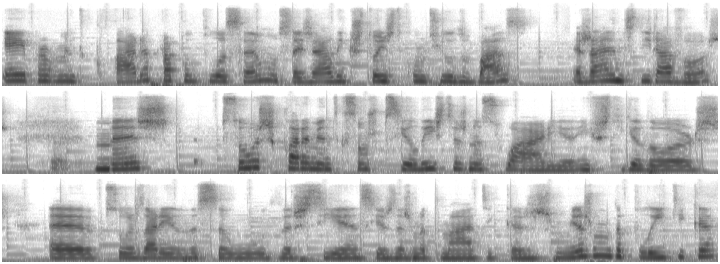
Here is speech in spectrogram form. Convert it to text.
é propriamente clara para a população, ou seja, há ali questões de conteúdo base, já antes de ir à voz, é. mas pessoas claramente que são especialistas na sua área, investigadores, uh, pessoas da área da saúde, das ciências, das matemáticas, mesmo da política,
